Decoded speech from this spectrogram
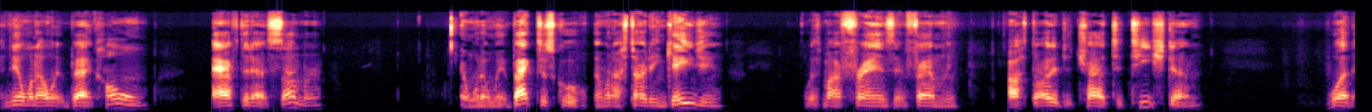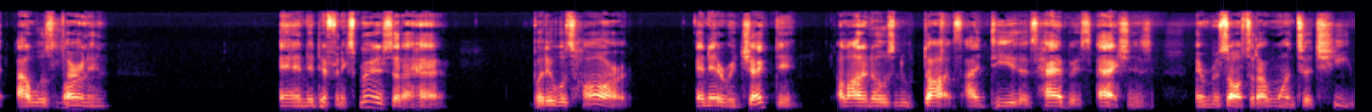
And then when I went back home after that summer, and when I went back to school, and when I started engaging with my friends and family, I started to try to teach them what I was learning and the different experience that I had. But it was hard, and they rejected a lot of those new thoughts, ideas, habits, actions, and results that I want to achieve.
